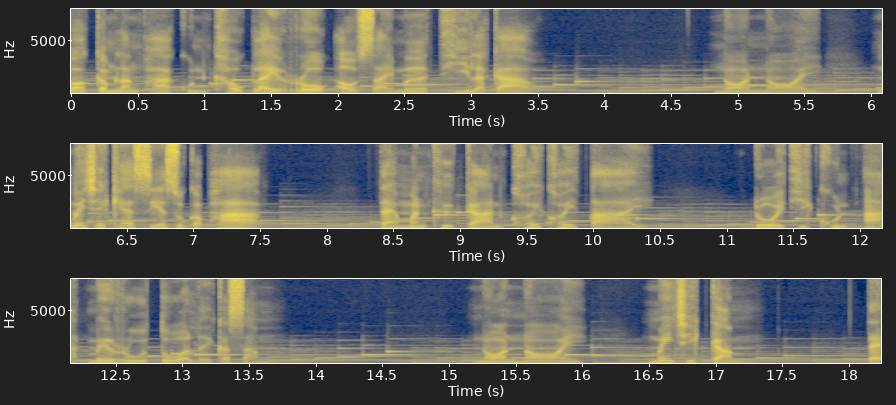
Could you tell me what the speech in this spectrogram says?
ก็กำลังพาคุณเข้าใกล้โรคอัลไซเมอร์ทีละก้าวนอนน้อยไม่ใช่แค่เสียสุขภาพ แต่มันคือการค่อยๆตาย โดยที่คุณอาจไม่รู้ตัวเลยก็ซ้ำนอนน้อย ไม่ใช่กรรม แต่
